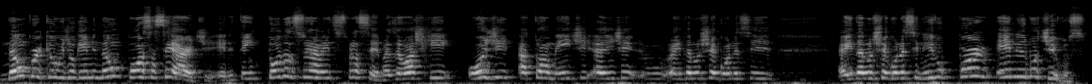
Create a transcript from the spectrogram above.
Não porque o videogame não possa ser arte, ele tem todas as ferramentas para ser, mas eu acho que hoje, atualmente, a gente ainda não chegou nesse. Ainda não chegou nesse nível por N motivos.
